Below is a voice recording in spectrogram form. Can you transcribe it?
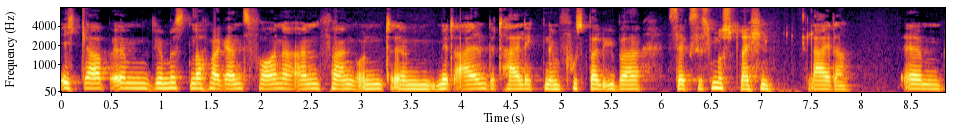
Ich glaube, ähm, wir müssten noch mal ganz vorne anfangen und ähm, mit allen Beteiligten im Fußball über Sexismus sprechen. Leider. Ähm,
